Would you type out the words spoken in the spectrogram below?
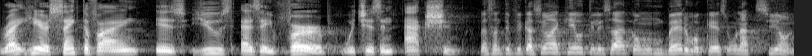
right here, sanctifying is used as a verb, which is an action. La santificación aquí es utilizada como un verbo que es una acción.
